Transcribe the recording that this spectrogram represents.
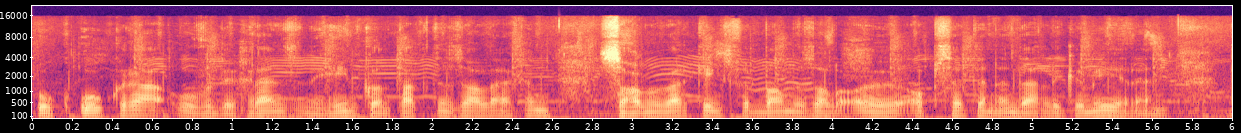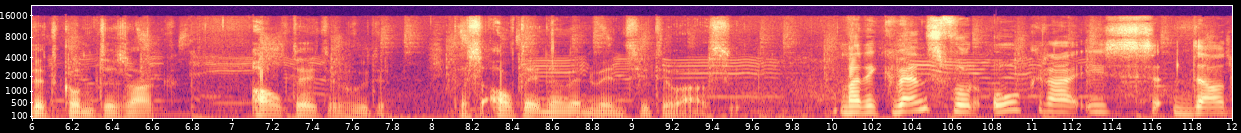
ook OKRA over de grenzen heen contacten zal leggen, samenwerkingsverbanden zal uh, opzetten en dergelijke meer. En dit komt de zaak altijd te goede. Dat is altijd een win-win situatie. Wat ik wens voor OKRA is dat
